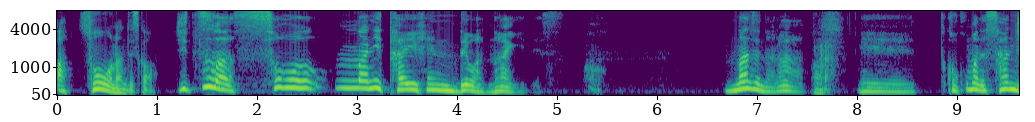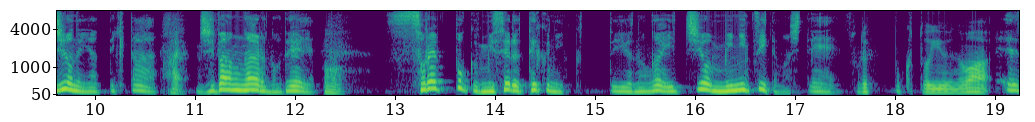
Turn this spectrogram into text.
あそうなんですか？実はそんなに大変ではないです。なぜなら、あえーここまで30年やってきたはい。地盤があるのでうん。それっぽく見せるテクニックっていうのが一応身についてましてそれっぽくというのはえ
